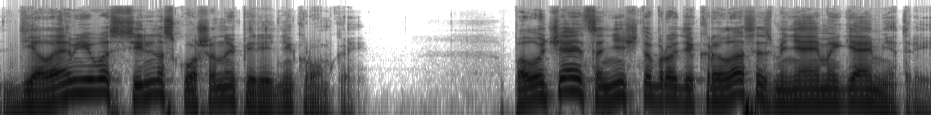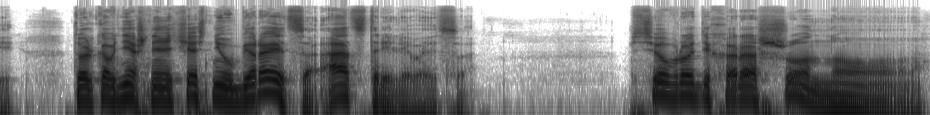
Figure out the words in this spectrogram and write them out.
Делаем его с сильно скошенной передней кромкой. Получается нечто вроде крыла с изменяемой геометрией, только внешняя часть не убирается, а отстреливается. Все вроде хорошо, но...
